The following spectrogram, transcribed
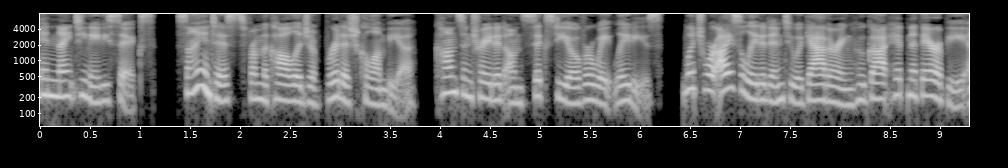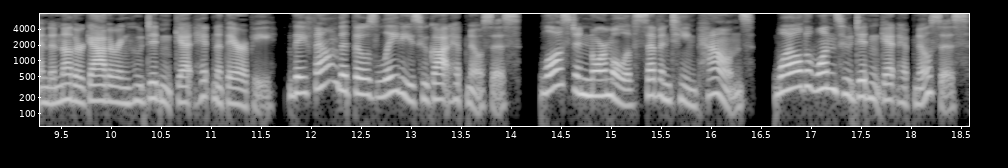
In 1986, scientists from the College of British Columbia concentrated on 60 overweight ladies, which were isolated into a gathering who got hypnotherapy and another gathering who didn't get hypnotherapy. They found that those ladies who got hypnosis lost a normal of 17 pounds, while the ones who didn't get hypnosis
